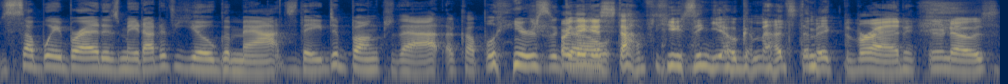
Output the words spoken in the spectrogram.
Subway bread is made out of yoga mats. They debunked that a couple years ago. Or they just stopped using yoga mats to make the bread. Who knows?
